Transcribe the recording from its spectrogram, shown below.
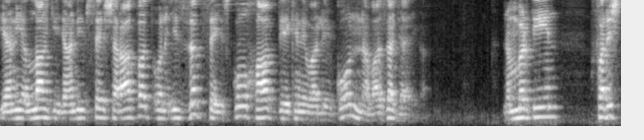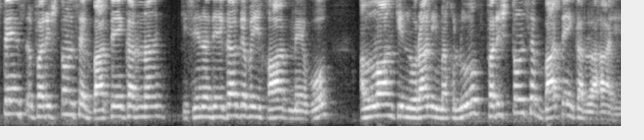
यानी अल्लाह की जानब से, शराफत और इज़्ज़त से इसको ख्वाब देखने वाले को नवाजा जाएगा। नंबर तीन, फरिश्ते फरिश्तों से बातें करना। किसी ने देखा कि भाई ख्वाब में वो अल्लाह की नूरानी मखलूक फरिश्तों से बातें कर रहा है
